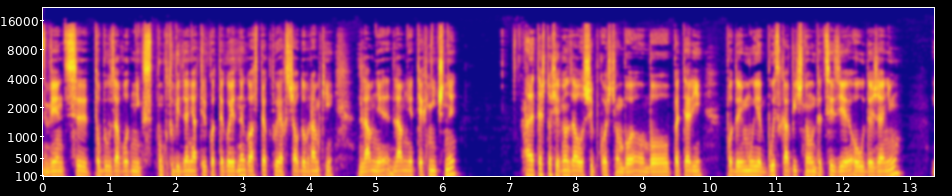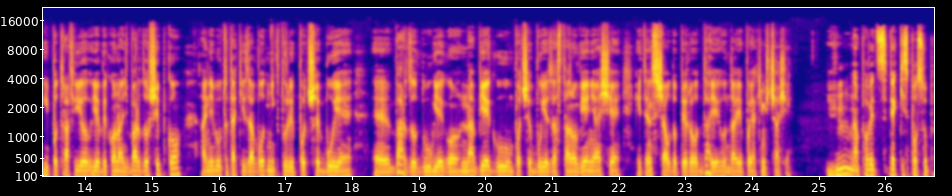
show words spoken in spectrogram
więc y, to był zawodnik z punktu widzenia tylko tego jednego aspektu, jak strzał do bramki, dla mnie, dla mnie techniczny, ale też to się wiązało z szybkością, bo, bo Peteri podejmuje błyskawiczną decyzję o uderzeniu, i potrafi je wykonać bardzo szybko, a nie był to taki zawodnik, który potrzebuje e, bardzo długiego nabiegu, potrzebuje zastanowienia się i ten strzał dopiero oddaje, oddaje po jakimś czasie. Mhm, a powiedz, w jaki sposób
